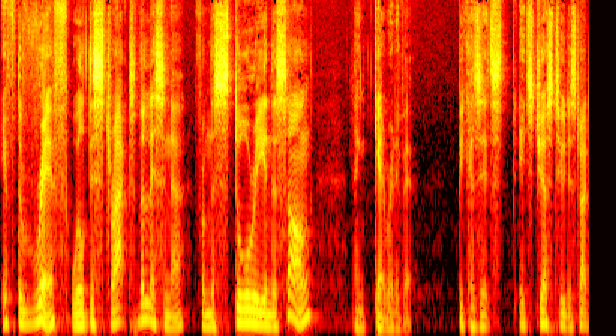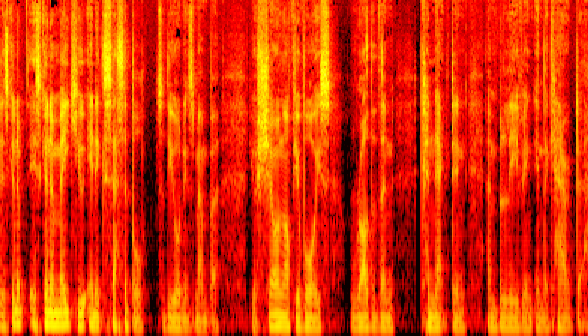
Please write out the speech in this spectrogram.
If the riff will distract the listener from the story in the song, then get rid of it because it's it's just too distracting. It's gonna it's gonna make you inaccessible to the audience member. You're showing off your voice rather than connecting and believing in the character.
